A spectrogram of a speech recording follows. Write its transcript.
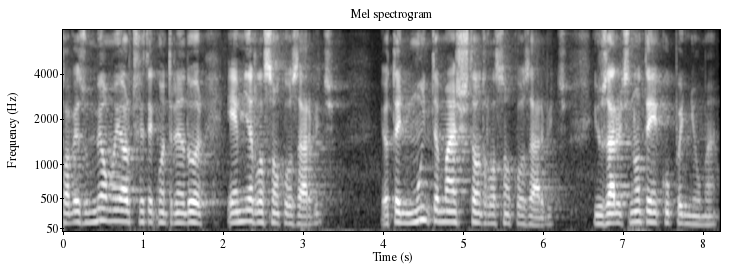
talvez o meu maior defeito enquanto treinador é a minha relação com os árbitros. Eu tenho muita má gestão de relação com os árbitros e os árbitros não têm culpa nenhuma.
